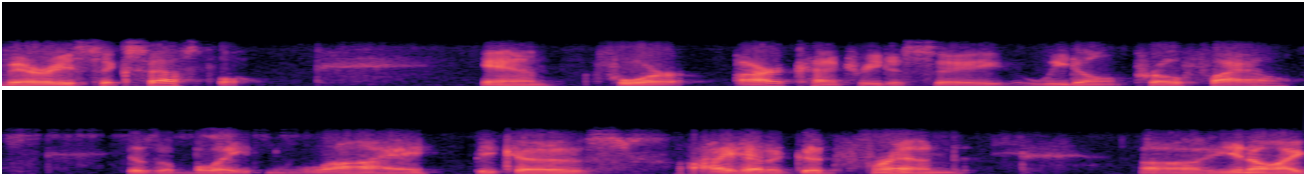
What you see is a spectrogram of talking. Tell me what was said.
very successful. And for our country to say we don't profile is a blatant lie because I had a good friend. Uh, you know, I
